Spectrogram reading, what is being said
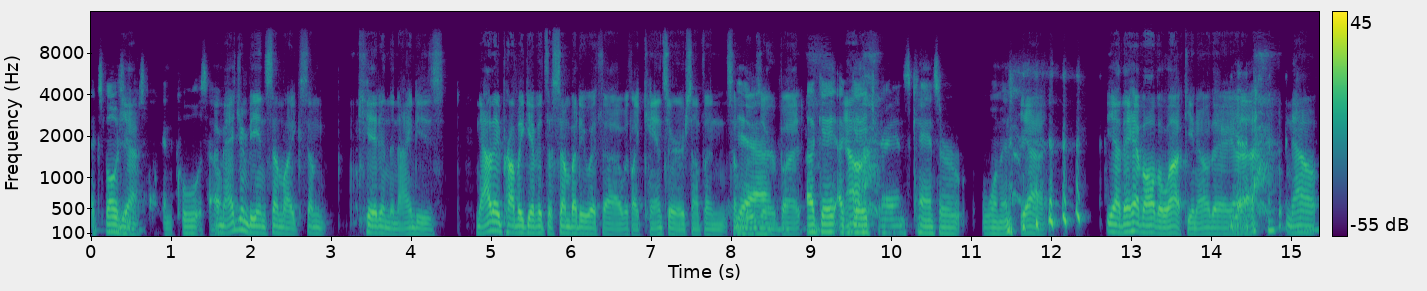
explosion Yeah. was fucking cool as hell. Imagine being some like some kid in the '90s. Now they probably give it to somebody with uh with like cancer or something, some Yeah. loser. But a gay a No. gay trans cancer woman. yeah, yeah, they have all the luck, you know. They uh, now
